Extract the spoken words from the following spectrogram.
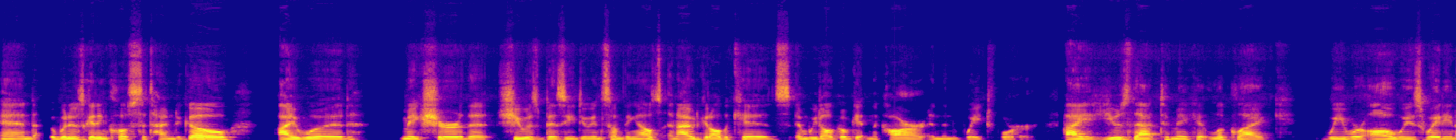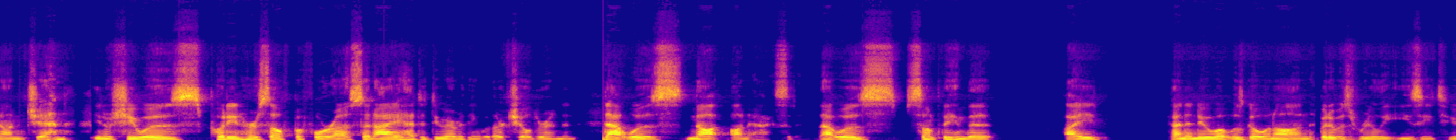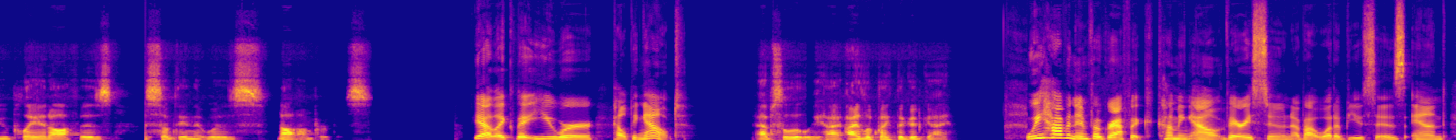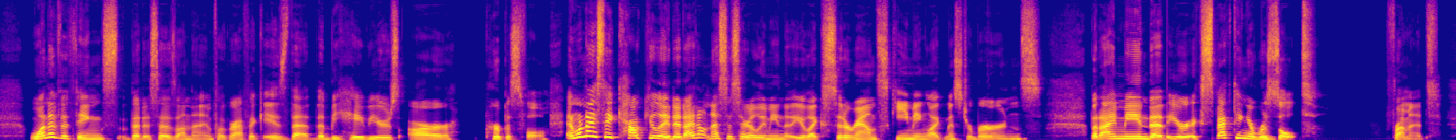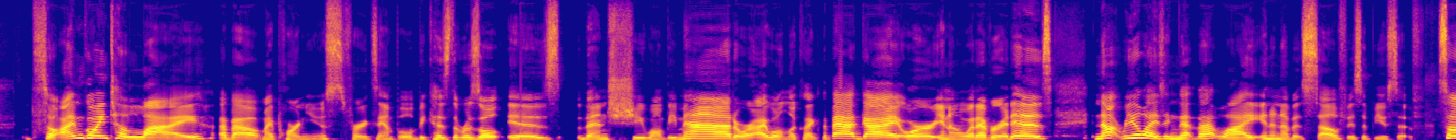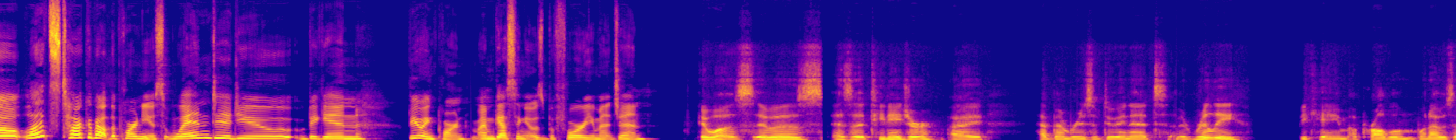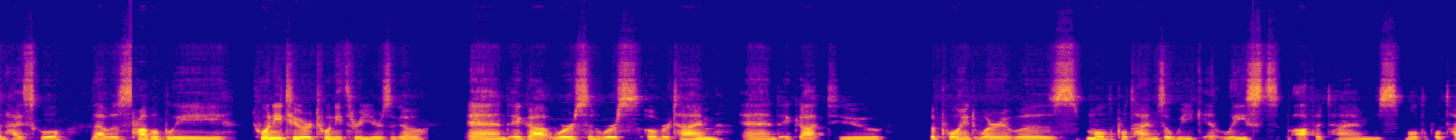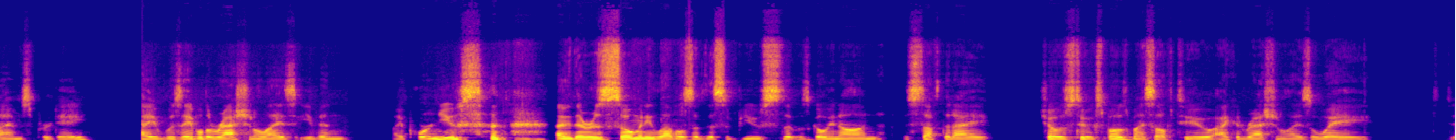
And when it was getting close to time to go, I would make sure that she was busy doing something else and I would get all the kids and we'd all go get in the car and then wait for her. I used that to make it look like we were always waiting on Jen. You know she was putting herself before us and i had to do everything with our children and that was not on accident. That was something that i kind of knew what was going on but it was really easy to play it off as something that was not on purpose. Yeah like that you were helping out. Absolutely. I, I look like the good guy we have an infographic coming out very soon about what abuse is. And one of the things that it says on that infographic is that the behaviors are purposeful. And when I say calculated, I don't necessarily mean that you like sit around scheming like Mr. Burns, but I mean that you're expecting a result from it so I'm going to lie about my porn use, for example, because the result is then she won't be mad or I won't look like the bad guy or, you know, whatever it is, not realizing that that lie in and of itself is abusive. So let's talk about the porn use. When did you begin viewing porn? I'm guessing it was before you met Jen. It was. It was as a teenager. I have memories of doing it. It really became a problem when I was in high school that was probably 22 or 23 years ago. And it got worse and worse over time. And it got to the point where it was multiple times a week, at least, oftentimes multiple times per day. I was able to rationalize even my porn use. I mean, there was so many levels of this abuse that was going on. The stuff that I chose to expose myself to, I could rationalize away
